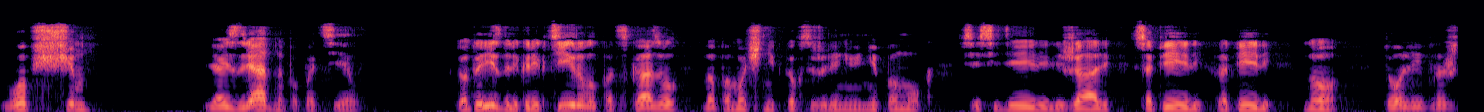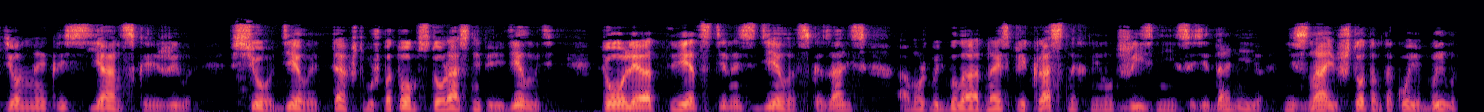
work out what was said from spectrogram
В общем, я изрядно попотел. Кто-то издали корректировал, подсказывал, но помочь никто, к сожалению, не помог. Все сидели, лежали, сопели, храпели, но то ли врожденное крестьянское жило, все делать так, чтобы уж потом сто раз не переделывать, то ли ответственность дела сказались, а может быть, была одна из прекрасных минут жизни и созидания ее, не знаю, что там такое было.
